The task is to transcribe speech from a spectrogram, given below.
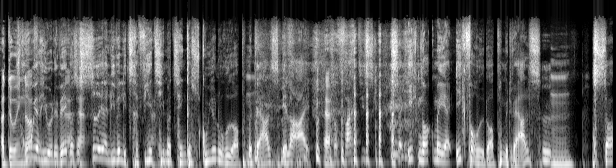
Og du er tror jeg hiver det væk, ja, og så sidder jeg alligevel i 3-4 timer og tænker, skulle jeg nu rydde op på mit værelse, eller ej? Ja. Så faktisk, så ikke nok med, at jeg ikke får ryddet op på mit værelse, mm. så,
